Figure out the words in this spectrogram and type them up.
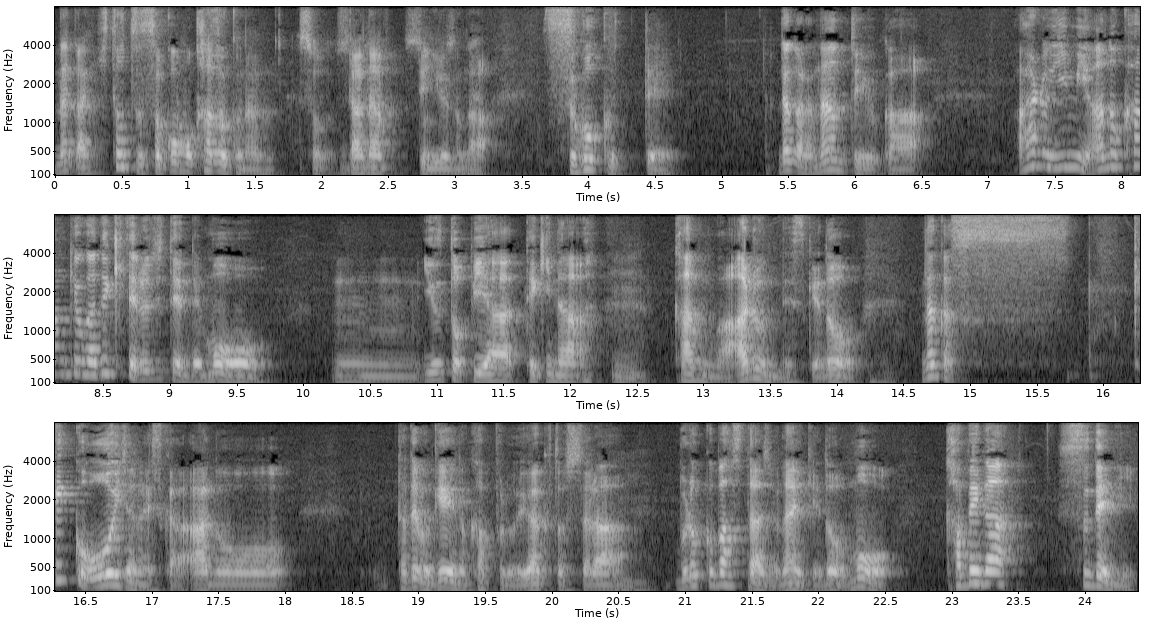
なんか一つそこも家族なんだなっていうのがすごくってだからなんていうかある意味あの環境ができてる時点でもううんユートピア的なうん。感はあるんですけどなんかす結構多いじゃないですか。あの例えばゲイのカップルを描くとしたら、ブロックバスターじゃないけどもう壁がすでに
